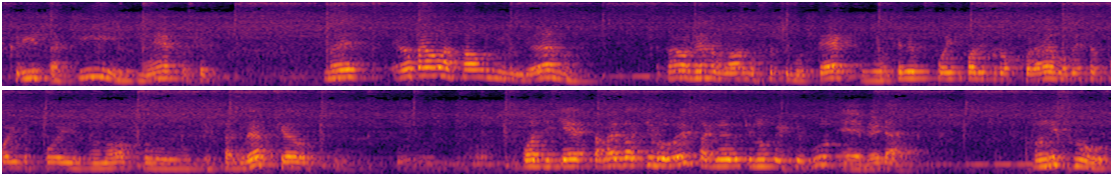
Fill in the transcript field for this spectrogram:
escrita aqui, né? Porque. Mas eu tava, salvo me engano, eu tava vendo lá no Futeboteco, você depois pode procurar, eu vou ver se eu ponho depois no nosso Instagram, porque o, o- o podcast tá mais ativo no Instagram do que no Facebook. É verdade. Falando isso,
